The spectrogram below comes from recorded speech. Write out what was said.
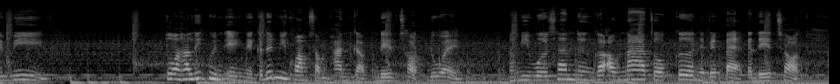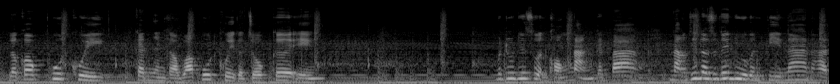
Ivy ตัวฮาร์ลี่ควินเองเนี่ยก็ได้มีความสัมพันธ์กับเดดช็อตด้วยมีเวอร์ชันหนึ่งก็เอาหน้าโจ๊กเกอร์เนี่ยไปแปะกับเดดช็อตแล้วก็พูดคุยกันอย่างกับว่าพูดคุยกับโจ๊กเกอร์เอง มาดูในส่วนของหนังกันบ้าง หนังที่เราจะได้ดูกันปีหน้านะคะ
